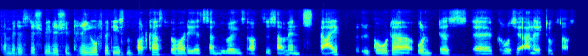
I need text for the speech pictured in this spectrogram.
Damit ist das schwedische Trio für diesen Podcast für heute jetzt dann übrigens auch zusammen. Skype, Rigoda und das äh, große Einrichtungshaus.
